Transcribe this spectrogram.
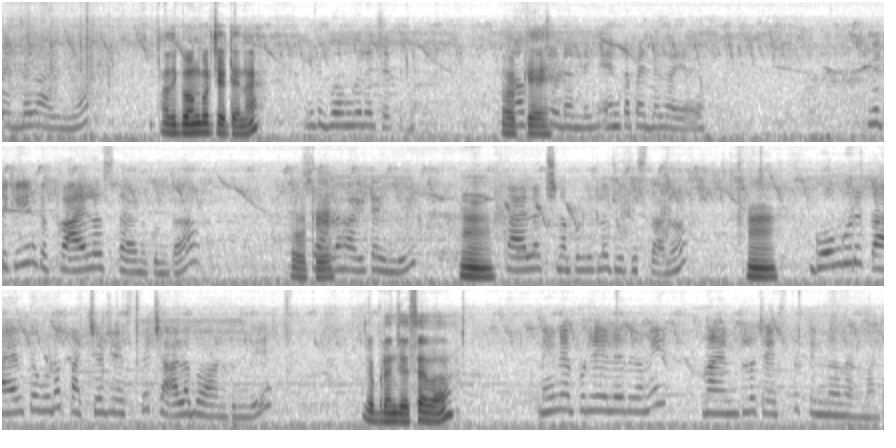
పెద్దగా అయిందో. అది గోంగూర చెట్టేనా? ఇది గోంగూర చెట్టు. ఓకే. చూడండి ఎంత పెద్దగా అయ్యాయో. వీటికి ఇంకా కాయలు వస్తాయి అనుకుంటా. ఓకే. చాలా హైట్ అయింది. కాయలు వచ్చినప్పుడు ఇట్లా చూపిస్తాను. గోంగూర కాయలతో కూడా పచ్చడి చేస్తే చాలా బాగుంటుంది. ఎప్పుడైనా చేసావా? నేను ఎప్పుడు చేయలేదు కానీ మా ఇంట్లో చేస్తే తిన్నాను అనమాట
